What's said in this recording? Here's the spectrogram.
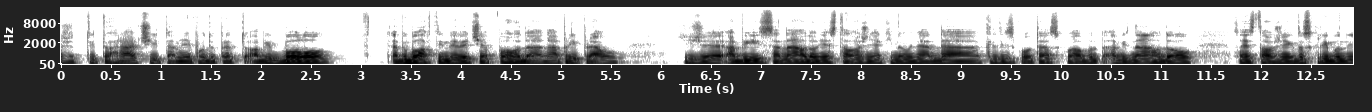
že títo hráči tam nepôjdu preto, aby, bolo, aby bola v týme väčšia pohoda na prípravu. Čiže aby sa náhodou nestalo, že nejaký novinár dá kritickú otázku, alebo aby náhodou sa nestalo, že niekto z tribúny,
